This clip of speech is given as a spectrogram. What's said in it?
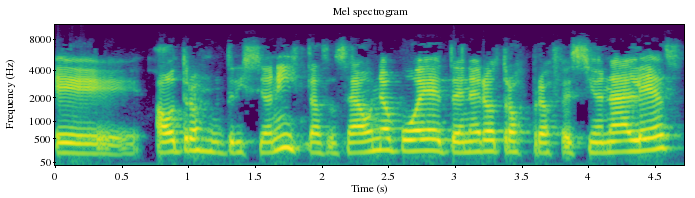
eh, a otros nutricionistas. O sea, uno puede tener otros profesionales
